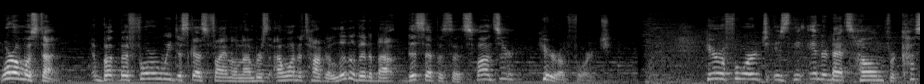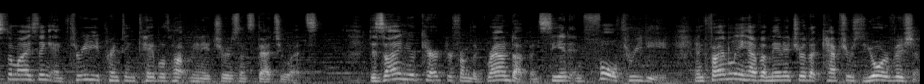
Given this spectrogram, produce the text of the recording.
We're almost done, but before we discuss final numbers, I want to talk a little bit about this episode's sponsor, Hero Forge. Hero Forge is the internet's home for customizing and 3D printing tabletop miniatures and statuettes. Design your character from the ground up and see it in full 3D, and finally have a miniature that captures your vision.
